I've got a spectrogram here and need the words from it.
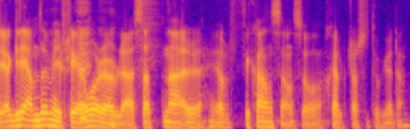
jag grämde mig i flera år över det så att när jag fick chansen så självklart så tog jag den.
